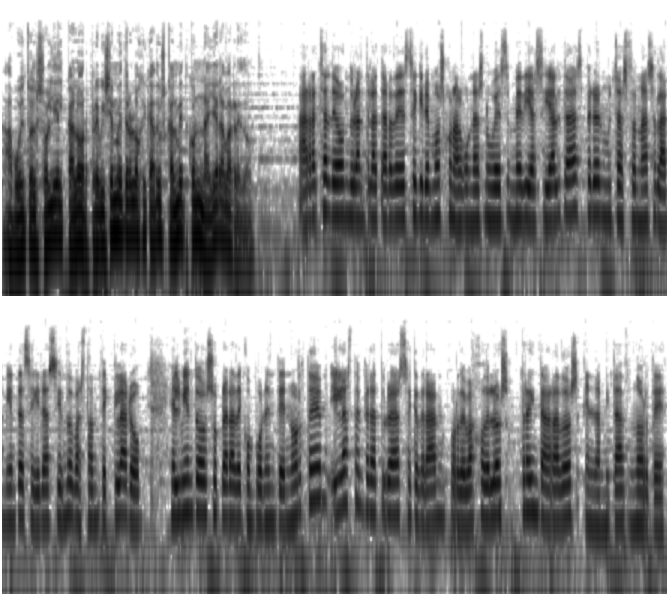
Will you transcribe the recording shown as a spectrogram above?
ha vuelto el sol y el calor. Previsión meteorológica de Euskalmet con Nayara Barredo. A Racha León durante la tarde seguiremos con algunas nubes medias y altas, pero en muchas zonas el ambiente seguirá siendo bastante claro. El viento soplará de componente norte y las temperaturas se quedarán por debajo de los 30 grados en la mitad norte,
